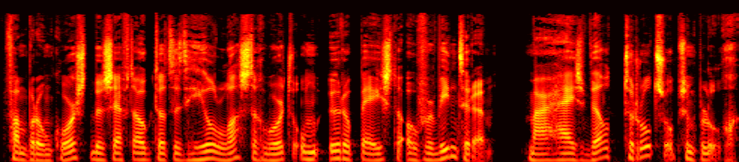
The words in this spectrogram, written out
Van Bronckhorst beseft ook dat het heel lastig wordt om Europees te overwinteren. Maar hij is wel trots op zijn ploeg.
